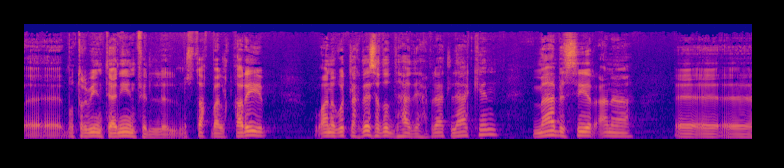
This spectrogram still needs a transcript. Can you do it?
آه، مطربين ثانيين في المستقبل القريب. وأنا قلت لك ليس ضد هذه الحفلات لكن ما بصير أنا آه،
